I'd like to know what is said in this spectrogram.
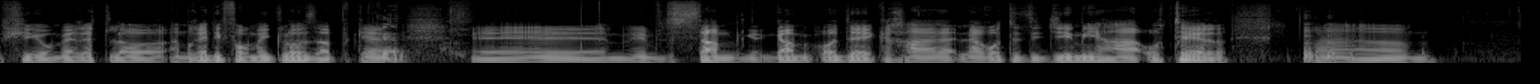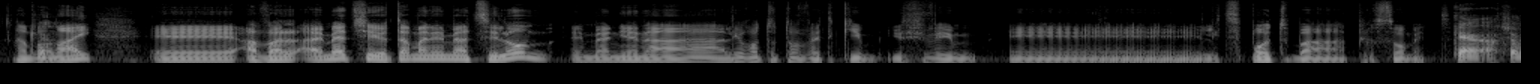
שהיא אומרת לו, I'm ready for my close-up, כן. כן. אה, סתם, גם עוד אה, ככה להראות את ג'ימי העותר, ה- הבמאי. אה, אבל האמת שיותר מעניין מהצילום, אה, מעניין לראות אותו ואת קים יושבים אה, לצפות בפרסומת. כן, עכשיו,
